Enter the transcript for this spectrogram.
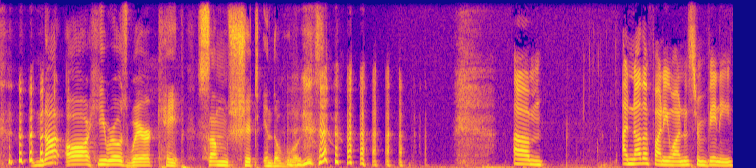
Not all heroes wear cape. Some shit in the woods. Um, another funny one was from Vinny.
